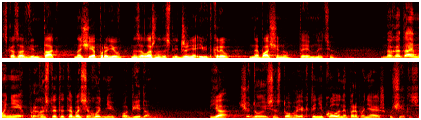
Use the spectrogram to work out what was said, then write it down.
Сказав він так, наче я провів незалежне дослідження і відкрив небачену таємницю. Нагадай мені пригостити тебе сьогодні обідом. Я чудуюся з того, як ти ніколи не перепиняєш учитися.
